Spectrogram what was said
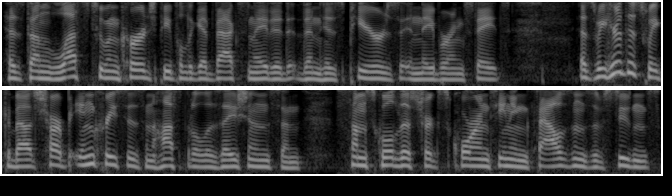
has done less to encourage people to get vaccinated than his peers in neighboring states. As we hear this week about sharp increases in hospitalizations and some school districts quarantining thousands of students,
